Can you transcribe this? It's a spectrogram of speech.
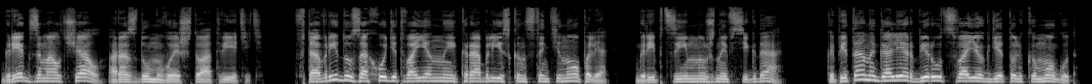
Грек замолчал, раздумывая, что ответить. В Тавриду заходят военные корабли из Константинополя, грибцы им нужны всегда. Капитаны галер берут свое где только могут,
